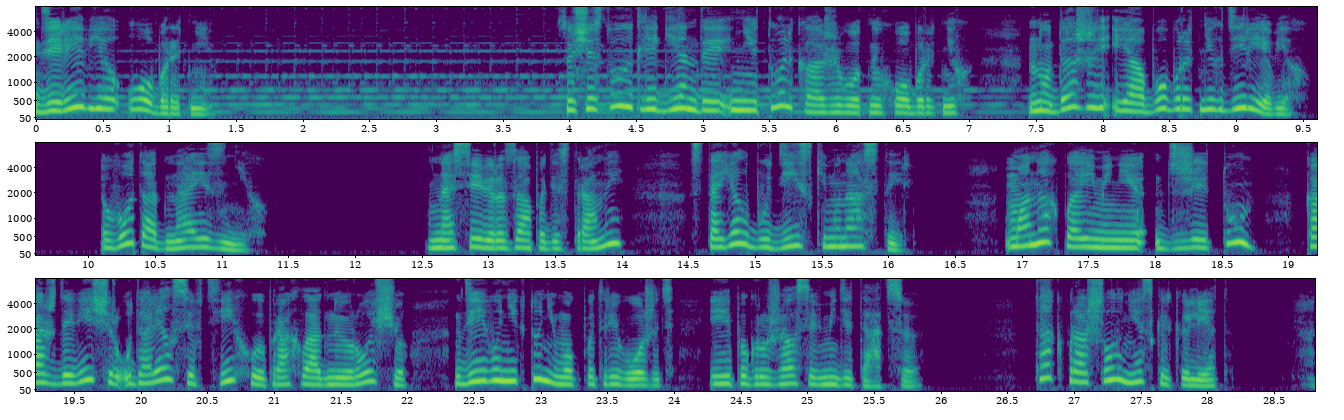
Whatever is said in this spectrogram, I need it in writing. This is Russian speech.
Деревья-оборотни Существуют легенды не только о животных-оборотнях, но даже и об оборотнях-деревьях. Вот одна из них. На северо-западе страны стоял буддийский монастырь. Монах по имени Джитун каждый вечер удалялся в тихую прохладную рощу, где его никто не мог потревожить, и погружался в медитацию. Так прошло несколько лет.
